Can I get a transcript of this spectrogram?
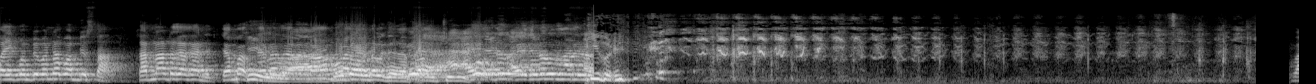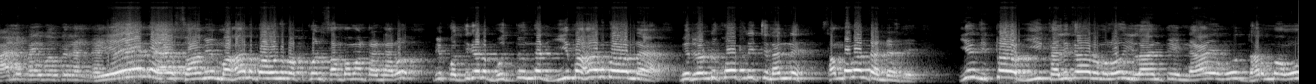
పైకి పంపిమన్నా పంపిస్తా. కర్ణాటక కానీ ఏమే స్వామి మహానుభావుని పట్టుకొని సంపమంటున్నారు మీకు కొద్దిగా బుద్ధి ఉందని ఈ మహానుభావున్న మీరు రెండు కోట్లు ఇచ్చి నన్ను సంపమంటండి అది. ఏంది ఇట్లా ఈ కలికాలంలో ఇలాంటి న్యాయము ధర్మము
